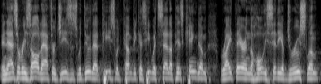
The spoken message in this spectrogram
And as a result, after Jesus would do that, peace would come because he would set up his kingdom right there in the holy city of Jerusalem.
